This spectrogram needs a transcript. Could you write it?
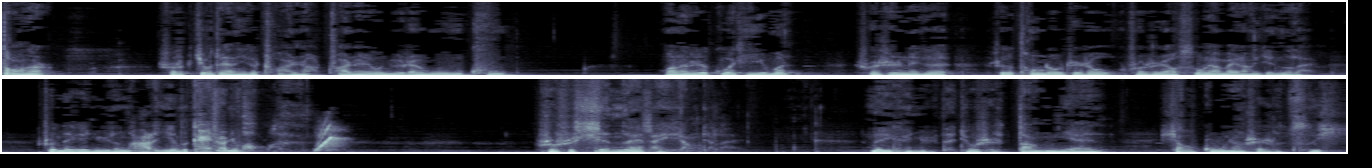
到那儿，说就这样一个船上，船上有女人呜呜哭。完了，这过去一问，说是那个这个通州知州，说是要送两百两银子来，说那个女的拿着银子开船就跑了。说是现在才想起来，那个女的就是当年小姑娘是慈禧。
